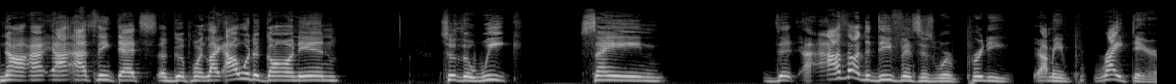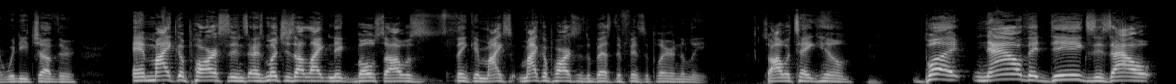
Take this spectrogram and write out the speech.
No, I, I think that's a good point. Like I would have gone in to the week saying that I thought the defenses were pretty. I mean, right there with each other. And Micah Parsons, as much as I like Nick Bosa, I was thinking Mike, Micah Parsons is the best defensive player in the league. So I would take him. But now that Diggs is out,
